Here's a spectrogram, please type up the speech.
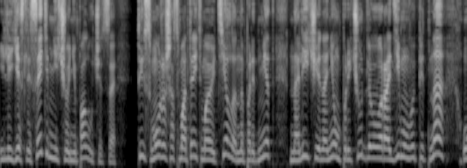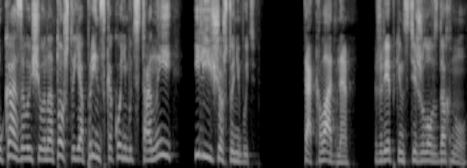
Или если с этим ничего не получится, ты сможешь осмотреть мое тело на предмет наличия на нем причудливого родимого пятна, указывающего на то, что я принц какой-нибудь страны или еще что-нибудь?» «Так, ладно». Жеребкинс тяжело вздохнул.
